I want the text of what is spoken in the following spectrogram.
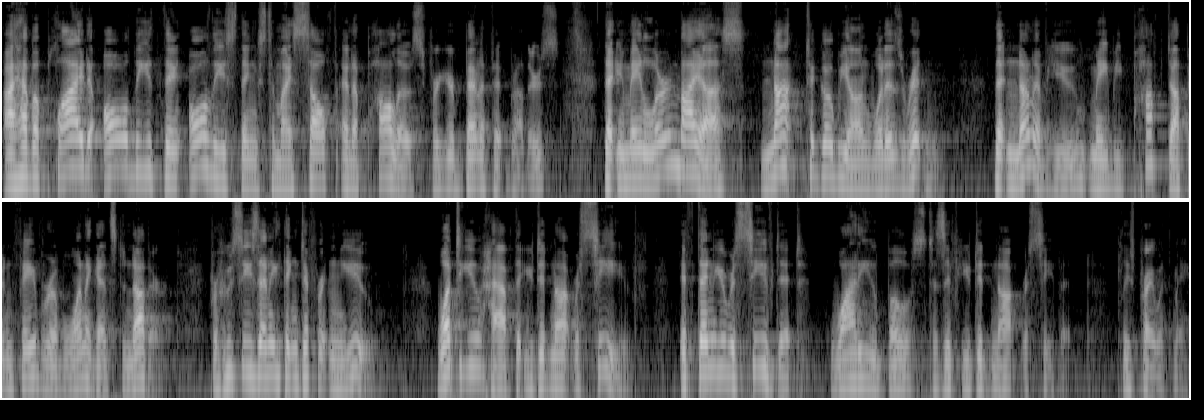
I have applied all these, thi- all these things to myself and Apollos for your benefit, brothers, that you may learn by us not to go beyond what is written that none of you may be puffed up in favor of one against another. For who sees anything different in you? What do you have that you did not receive? If then you received it, why do you boast as if you did not receive it? Please pray with me.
